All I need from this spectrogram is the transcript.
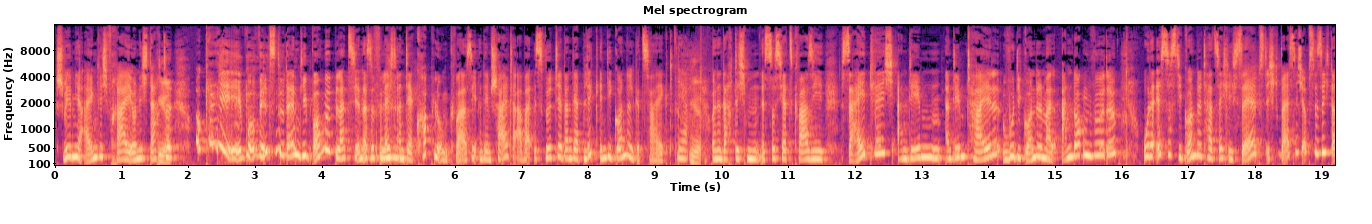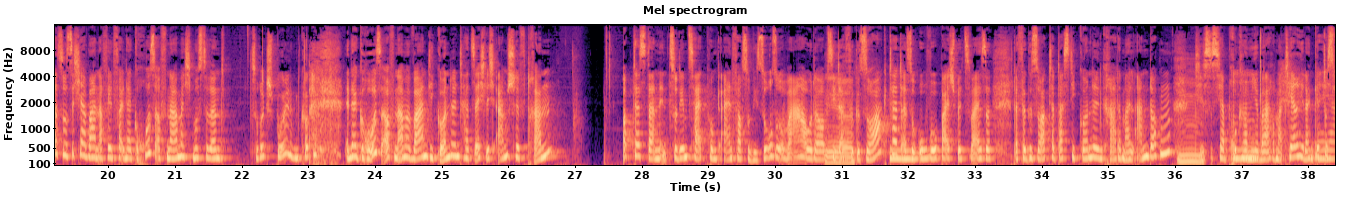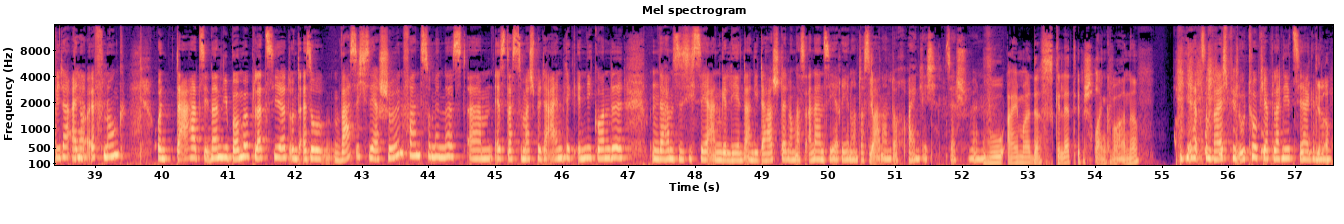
schweben ja eigentlich frei. Und ich dachte, ja. okay, wo willst du denn die Bombe platzieren? Also vielleicht mhm. an der Kopplung quasi, an dem Schalter, aber es wird ja dann der Blick in die Gondel gezeigt. Ja. ja. Und dann dachte ich, hm, ist das jetzt quasi seitlich an dem, an dem Teil, wo die Gondel mal andocken würde? Oder ist es die Gondel tatsächlich selbst? Ich weiß nicht, ob sie sich da so sicher waren. Auf jeden Fall in der Großaufnahme. Ich musste dann zurückspulen und gucken. In der Großaufnahme waren die Gondeln tatsächlich am Schiff dran. Ob das dann zu dem Zeitpunkt einfach sowieso so war oder ob sie ja. dafür gesorgt hat, also mhm. also OVO beispielsweise dafür gesorgt hat, dass die Gondeln gerade mal andocken. Mhm. Das ist ja programmierbare mhm. Materie, dann gibt ja, es wieder eine ja. Öffnung und da hat sie dann die Bombe platziert. Und also was ich sehr schön fand zumindest, ähm, ist, dass zum Beispiel der Einblick in die Gondel, da haben sie sich sehr angelehnt an die Darstellung aus anderen Serien und das war dann doch eigentlich sehr schön. Wo einmal das Skelett im Schrank war, ne? Ja, zum Beispiel Utopia Planetia, genau. genau.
